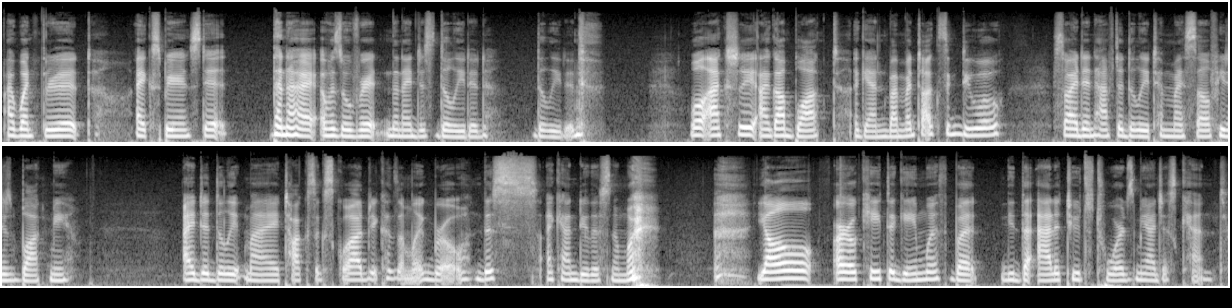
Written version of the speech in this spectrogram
I went through it. I experienced it then I, I was over it. Then I just deleted, deleted. Well, actually, I got blocked again by my toxic duo, so I didn't have to delete him myself. He just blocked me. I did delete my toxic squad because I'm like, bro, this, I can't do this no more. Y'all are okay to game with, but the attitudes towards me, I just can't.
